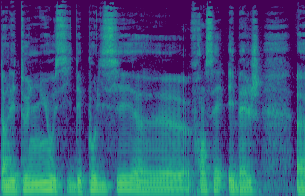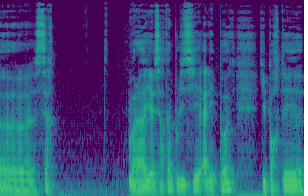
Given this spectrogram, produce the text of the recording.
dans les tenues aussi des policiers euh, français et belges. Euh, voilà, il y avait certains policiers à l'époque qui portaient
